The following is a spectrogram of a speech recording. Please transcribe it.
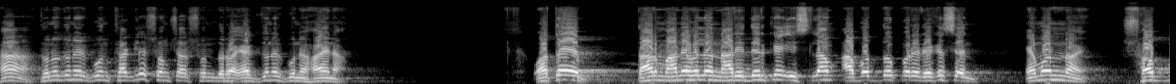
হ্যাঁ দুজনের গুণ থাকলে সংসার সুন্দর হয়, একজনের গুণে হয় না। অতএব তার মানে হলো নারীদেরকে ইসলাম আবদ্ধ করে রেখেছেন, এমন নয়। সভ্য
